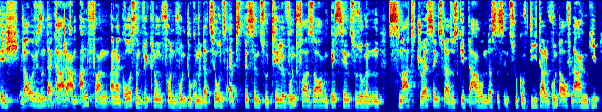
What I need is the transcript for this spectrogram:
Ich glaube, wir sind da gerade am Anfang einer großen Entwicklung von Wunddokumentations-Apps bis hin zu Telewundversorgung, bis hin zu sogenannten Smart Dressings. Also es geht darum, dass es in Zukunft digitale Wundauflagen gibt,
